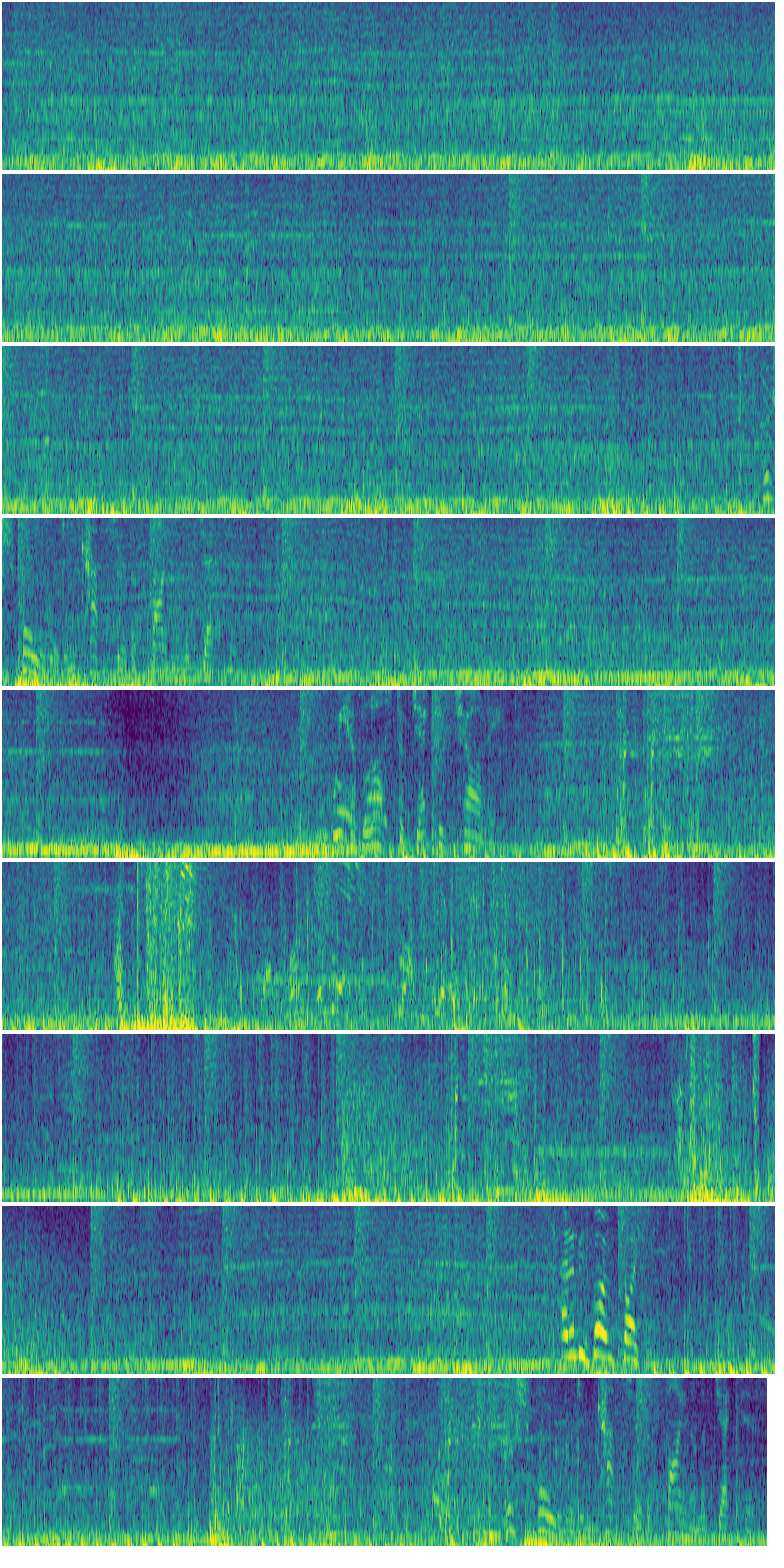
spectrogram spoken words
Final objective. We have lost objective Charlie. Enemy boat sighted. Push forward and capture the final objective.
